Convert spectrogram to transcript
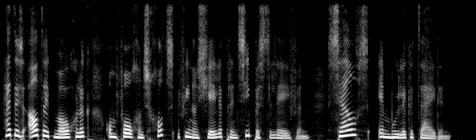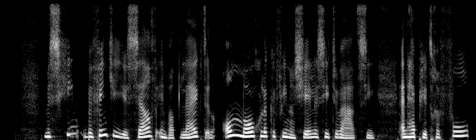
Het is altijd mogelijk om volgens Gods financiële principes te leven, zelfs in moeilijke tijden. Misschien bevind je jezelf in wat lijkt een onmogelijke financiële situatie en heb je het gevoel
